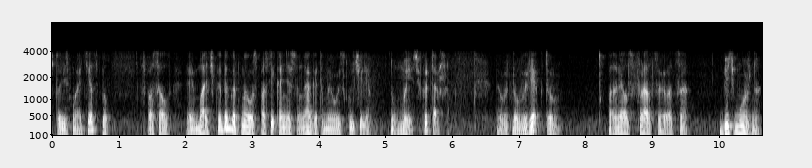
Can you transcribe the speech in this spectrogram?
что здесь мой отец был, спасал э, мальчика. Да, говорит, мы его спасли, конечно, на год мы его исключили. Ну, мы, секретарша. Да, говорит, но вы ректору понравилась фраза своего отца – Бить можно,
